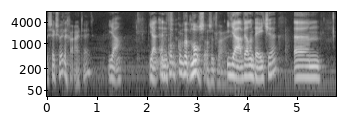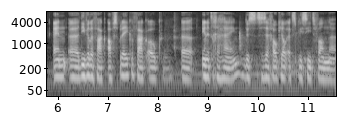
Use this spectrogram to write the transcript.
seksuele geaardheid? Ja, ja en komt, komt dat los als het ware? Ja, wel een beetje. Ehm, en eh, die willen vaak afspreken, vaak ook eh, in het geheim. Dus ze zeggen ook heel expliciet van... eh,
